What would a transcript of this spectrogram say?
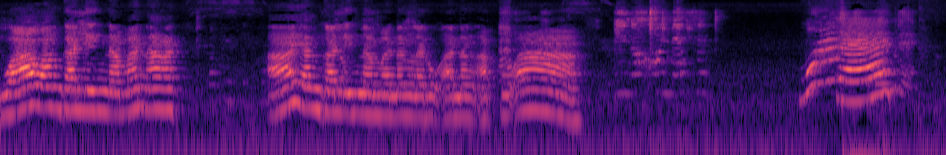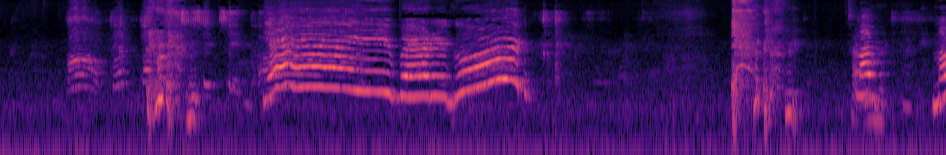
Wow, ang galing naman. Ah. Ay, ang galing naman ang laruan ng apo ah. What? Yay! Ma, ma,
